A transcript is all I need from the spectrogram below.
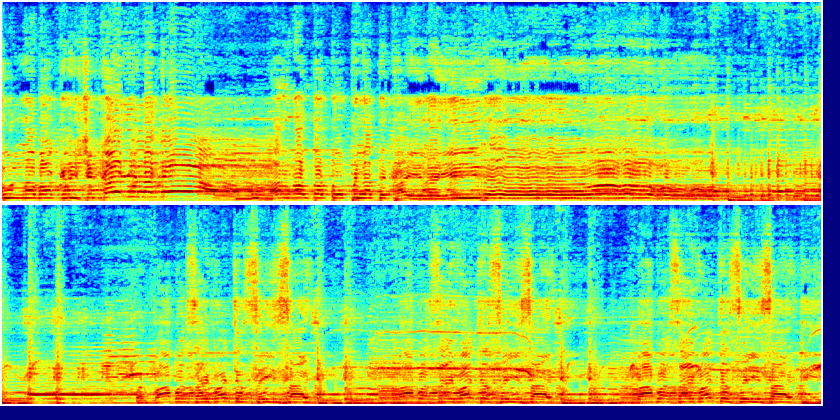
तुलना भाकरी शिकारू नका. अरे नव्हतं टोपल्यात खायला इर. पण बाबासाहेबाच्या सईसाठी बाबासाहेबाच्या सईसाठी बाबासाहेबाच्या सईसाठी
